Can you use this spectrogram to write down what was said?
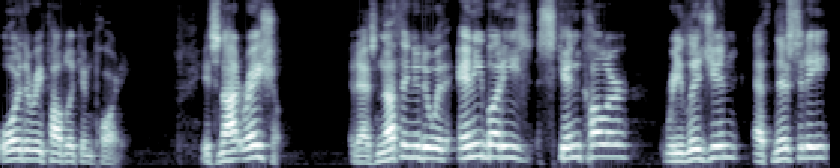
or the Republican Party. It's not racial. It has nothing to do with anybody's skin color, religion, ethnicity.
